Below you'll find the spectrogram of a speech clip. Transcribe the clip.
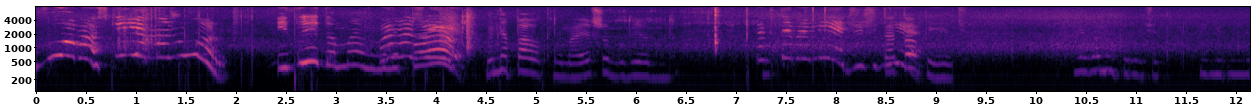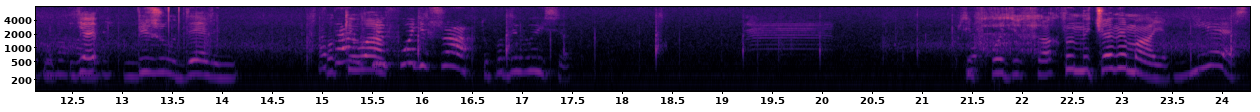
Вова, скелет мажор! Іди до мене, мене Поможи! павок. Мене павок немає, я що буду я... Так в тебе меч же ж Та є. то меч. Я валю, короче. Ти не, не помагай. Я біжу, де він? А там факела. при вході в шахту, подивися. При вході в шахту нічого немає. Єсть.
